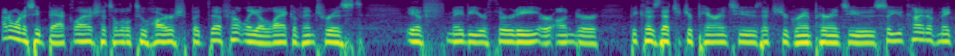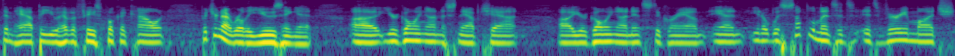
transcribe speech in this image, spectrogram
I don't want to say backlash, that's a little too harsh, but definitely a lack of interest if maybe you're 30 or under because that's what your parents use, that's what your grandparents use. So you kind of make them happy. You have a Facebook account, but you're not really using it. Uh, you're going on to Snapchat, uh, you're going on Instagram, and you know with supplements, it's it's very much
